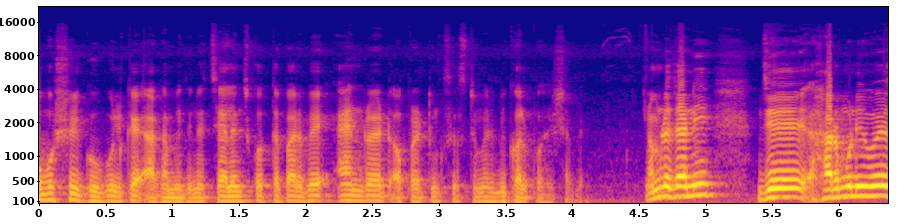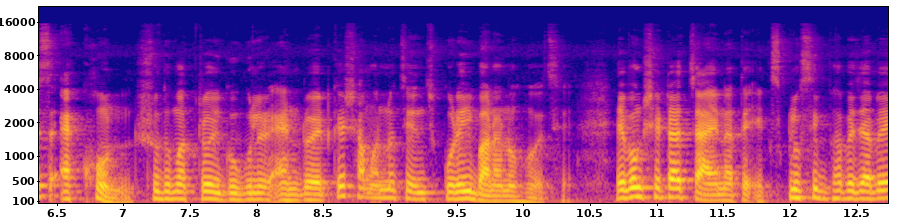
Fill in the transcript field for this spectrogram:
অবশ্যই গুগলকে আগামী দিনে চ্যালেঞ্জ করতে পারবে অ্যান্ড্রয়েড অপারেটিং সিস্টেমের বিকল্প হিসাবে। আমরা জানি যে হারমোনি ওয়েস এখন শুধুমাত্র ওই গুগলের অ্যান্ড্রয়েডকে সামান্য চেঞ্জ করেই বানানো হয়েছে। এবং সেটা চায়নাতে এক্সক্লুসিভভাবে যাবে।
